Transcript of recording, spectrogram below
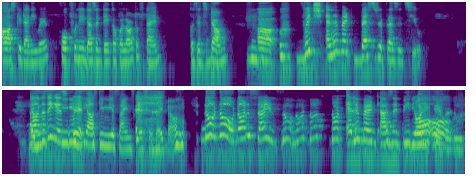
ask it anyway. Hopefully, it doesn't take up a lot of time because it's dumb. Uh, which element best represents you? Now, you the thing is, seriously asking me a science question right now? no, no, not a science. No, not not not element as in periodic Oh, table, oh. dude.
